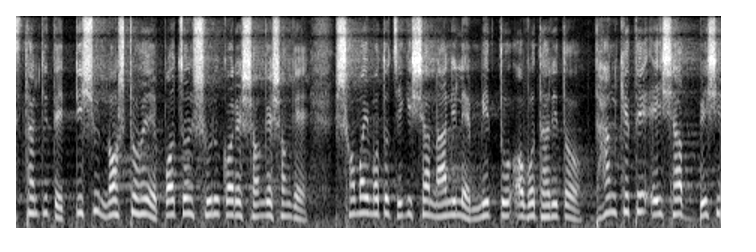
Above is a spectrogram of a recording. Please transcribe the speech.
স্থানটিতে টিস্যু নষ্ট হয়ে পচন শুরু করে সঙ্গে সঙ্গে। সময় মতো চিকিৎসা না নিলে মৃত্যু অবধারিত। ধান খেতে এই সাপ বেশি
